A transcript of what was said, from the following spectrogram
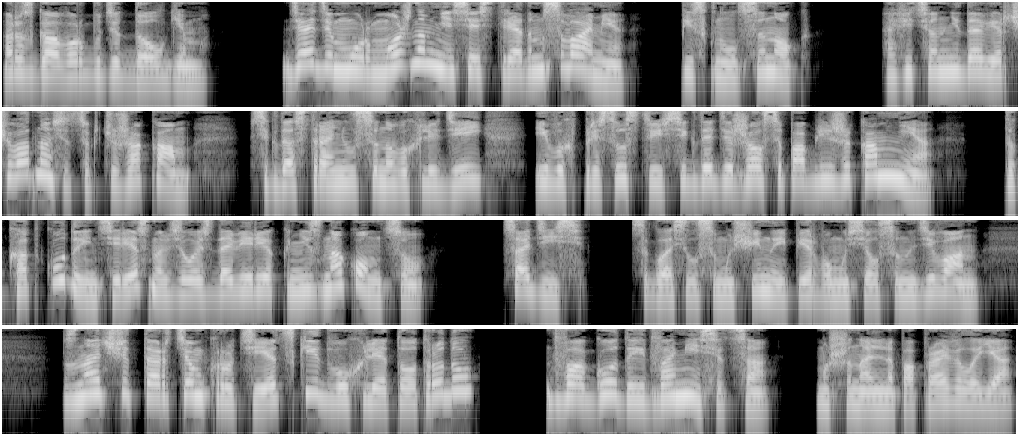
разговор будет долгим». «Дядя Мур, можно мне сесть рядом с вами?» — пискнул сынок. А ведь он недоверчиво относится к чужакам, всегда странился новых людей и в их присутствии всегда держался поближе ко мне. Так откуда, интересно, взялось доверие к незнакомцу? «Садись», — согласился мужчина и первым уселся на диван. «Значит, Артем Крутецкий, двух лет от роду, «Два года и два месяца», — машинально поправила я,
